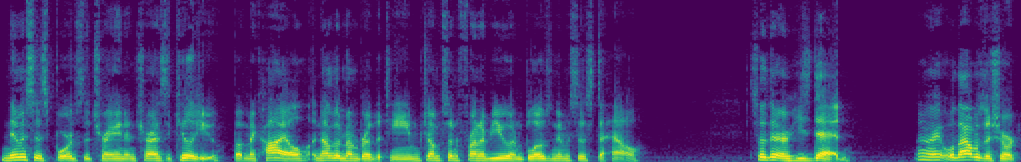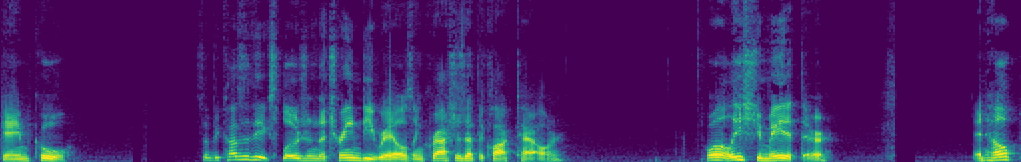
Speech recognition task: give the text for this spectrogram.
Nemesis boards the train and tries to kill you, but Mikhail, another member of the team, jumps in front of you and blows Nemesis to hell. So there, he's dead. Alright, well that was a short game. Cool. So because of the explosion, the train derails and crashes at the clock tower. Well, at least you made it there. And help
